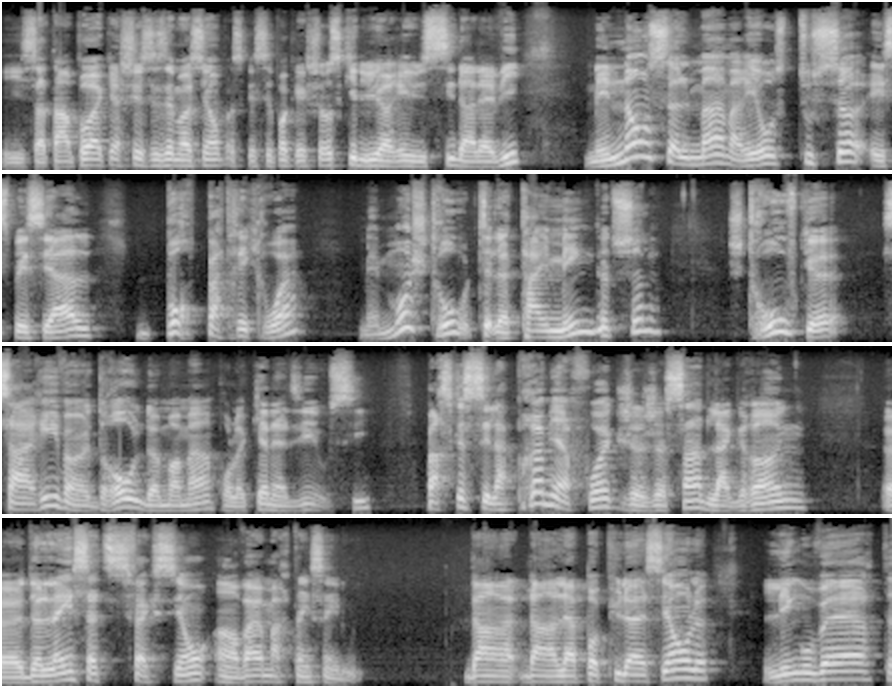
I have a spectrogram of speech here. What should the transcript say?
Il s'attend pas à cacher ses émotions parce que c'est pas quelque chose qui lui a réussi dans la vie. Mais non seulement, Mario, tout ça est spécial pour Patrick Roy, mais moi, je trouve, le timing de tout ça, je trouve que ça arrive à un drôle de moment pour le Canadien aussi, parce que c'est la première fois que je, je sens de la grogne, euh, de l'insatisfaction envers Martin Saint-Louis. Dans, dans la population, là, ligne ouverte,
